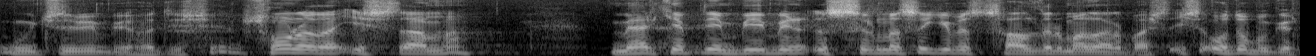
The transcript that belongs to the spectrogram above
Mucizevi bir hadisi. Sonradan İslam'a merkeplerin birbirini ısırması gibi saldırmalar başladı. İşte o da bugün.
